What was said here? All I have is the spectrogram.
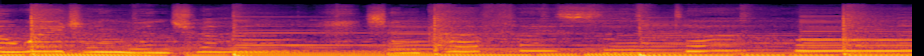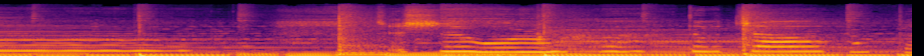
围成圆圈，像咖啡色的湖。只是我如何都找不到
